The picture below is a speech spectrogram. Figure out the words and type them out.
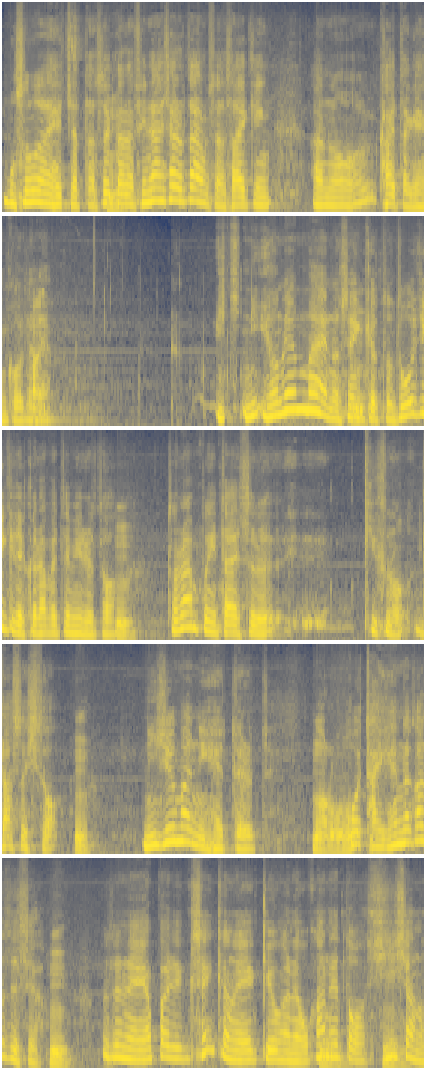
もうそのぐらい減っちゃった。それからフィナンシャル・タイムズは最近あの書いた原稿でね、はい、4年前の選挙と同時期で比べてみると、うん、トランプに対する寄付の出す人、うん、20万人減ってるって。なるほど。これ大変な数ですよ。うんでね、やっぱり選挙の影響がねお金と支持者の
